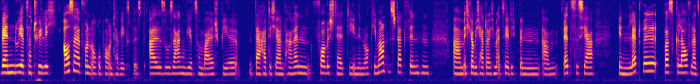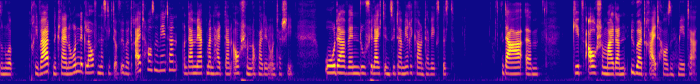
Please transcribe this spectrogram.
Wenn du jetzt natürlich außerhalb von Europa unterwegs bist, also sagen wir zum Beispiel, da hatte ich ja ein paar Rennen vorgestellt, die in den Rocky Mountains stattfinden. Ähm, ich glaube, ich hatte euch mal erzählt, ich bin ähm, letztes Jahr in Leadville was gelaufen, also nur privat eine kleine Runde gelaufen, das liegt auf über 3000 Metern und da merkt man halt dann auch schon nochmal den Unterschied. Oder wenn du vielleicht in Südamerika unterwegs bist, da ähm, geht es auch schon mal dann über 3000 Meter.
